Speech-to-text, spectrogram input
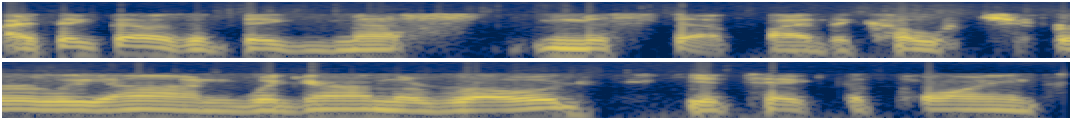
I think that was a big mess, misstep by the coach early on. When you're on the road, you take the points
